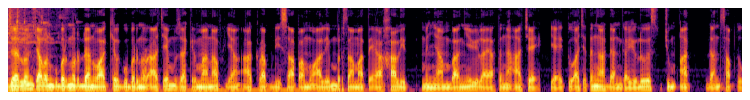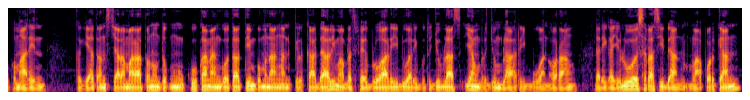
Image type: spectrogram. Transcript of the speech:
Darlun calon gubernur dan wakil gubernur Aceh Muzakir Manaf yang akrab di Sapa Mualim bersama TA Khalid menyambangi wilayah tengah Aceh, yaitu Aceh Tengah dan Gayulus Jumat dan Sabtu kemarin. Kegiatan secara maraton untuk mengukuhkan anggota tim pemenangan Pilkada 15 Februari 2017 yang berjumlah ribuan orang. Dari Gayo Luwes, Rasidan melaporkan.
